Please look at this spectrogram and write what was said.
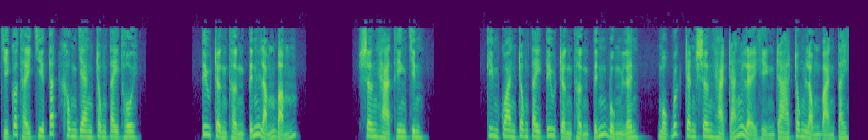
Chỉ có thể chia tách không gian trong tay thôi. Tiêu trần thần tính lẩm bẩm. Sơn Hà Thiên Chinh Kim quang trong tay tiêu trần thần tính bùng lên, một bức tranh Sơn Hà tráng lệ hiện ra trong lòng bàn tay.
